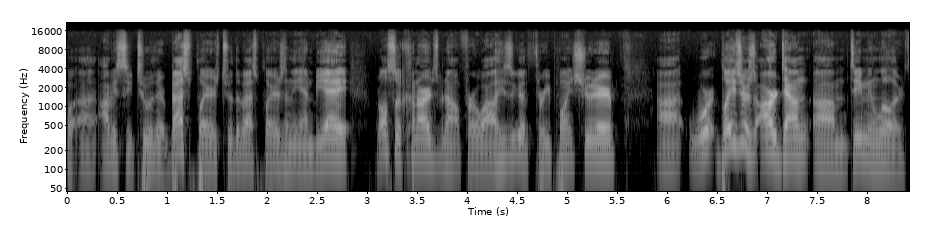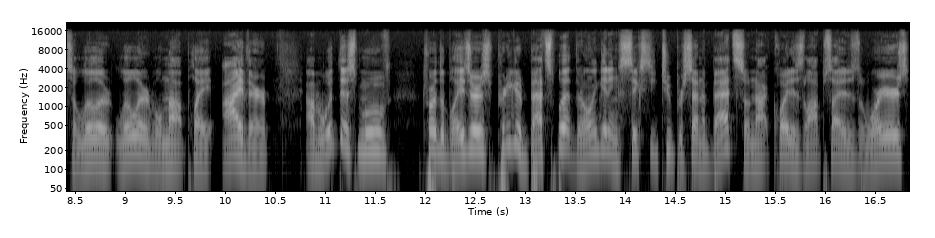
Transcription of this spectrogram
uh, obviously two of their best players, two of the best players in the NBA. But also Kennard's been out for a while. He's a good three point shooter. Uh, Blazers are down um, Damian Lillard, so Lillard, Lillard will not play either. Uh, but with this move toward the Blazers, pretty good bet split. They're only getting 62% of bets, so not quite as lopsided as the Warriors,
